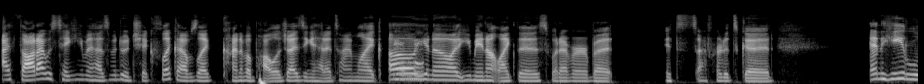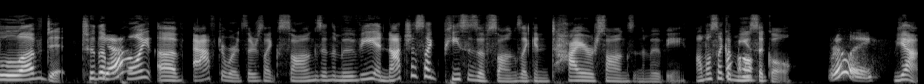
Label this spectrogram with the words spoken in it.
I thought I was taking my husband to a chick flick. I was like kind of apologizing ahead of time, like, oh, Mhm. you know, you may not like this, whatever, but it's, I've heard it's good. And he loved it to the Yeah? point of afterwards, there's like songs in the movie and not just like pieces of songs, like entire songs in the movie, almost like a Oh. musical. Really? Yeah.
